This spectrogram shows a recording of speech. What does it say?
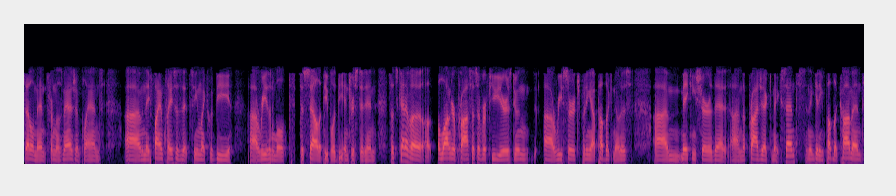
settlement from those management plans, um, and they find places that seem like it would be uh, reasonable t- to sell that people would be interested in. So it's kind of a, a longer process over a few years, doing uh, research, putting out public notice, um, making sure that um, the project makes sense, and then getting public comments.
